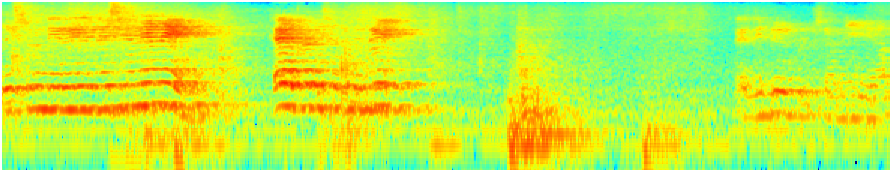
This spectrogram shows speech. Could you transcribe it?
tulis sendiri di sini nih. Eh tulis sendiri. Kayak gitu tulisannya ya.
